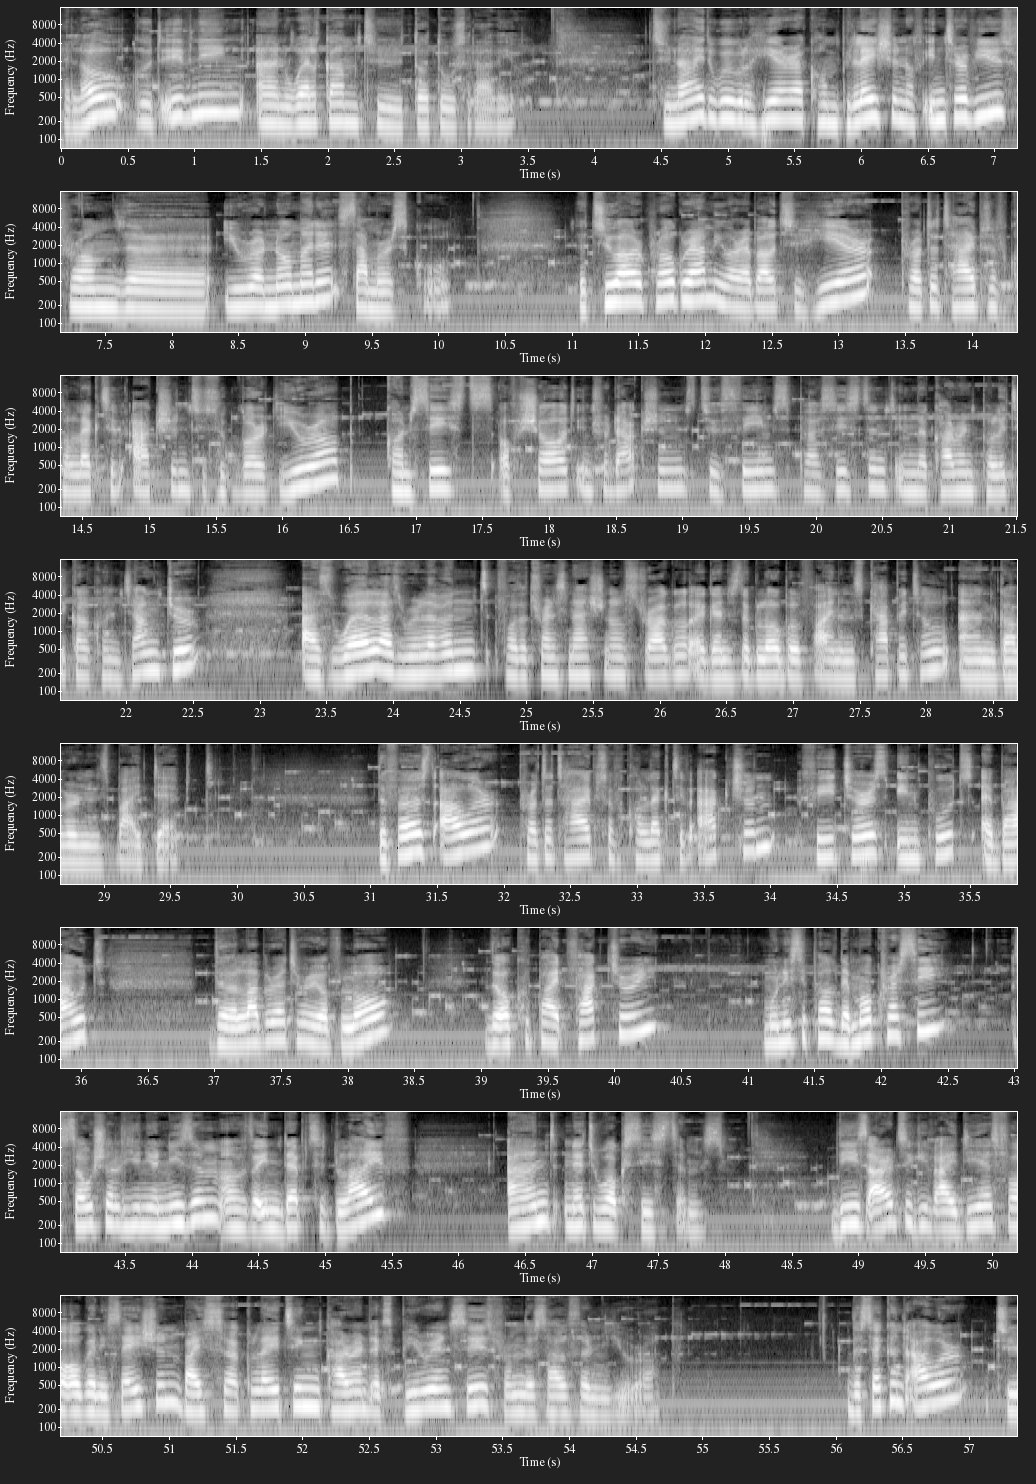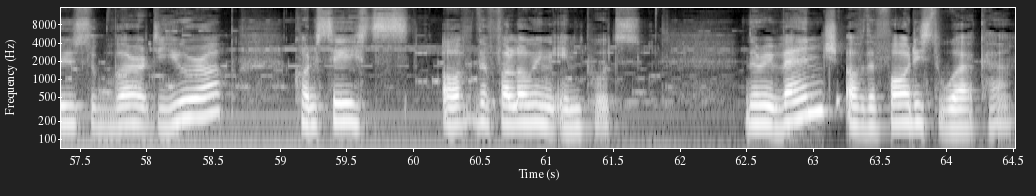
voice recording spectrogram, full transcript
Hello, good evening, and welcome to Totus Radio. Tonight we will hear a compilation of interviews from the Euronomade Summer School. The two hour program you are about to hear, Prototypes of Collective Action to Subvert Europe, consists of short introductions to themes persistent in the current political conjuncture, as well as relevant for the transnational struggle against the global finance capital and governance by debt. The first hour, Prototypes of Collective Action, features inputs about the Laboratory of Law, the Occupied Factory, municipal democracy, social unionism of the indebted life, and network systems. These are to give ideas for organization by circulating current experiences from the Southern Europe. The second hour, to subvert Europe, consists of the following inputs the revenge of the Fordist worker,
